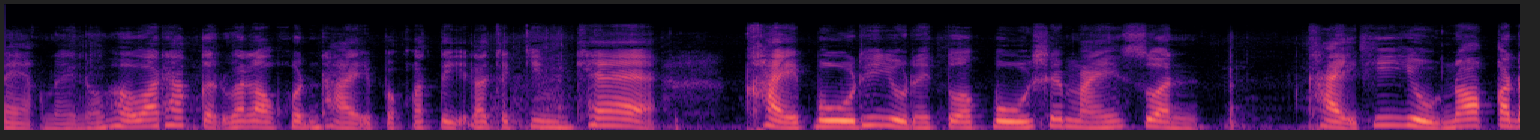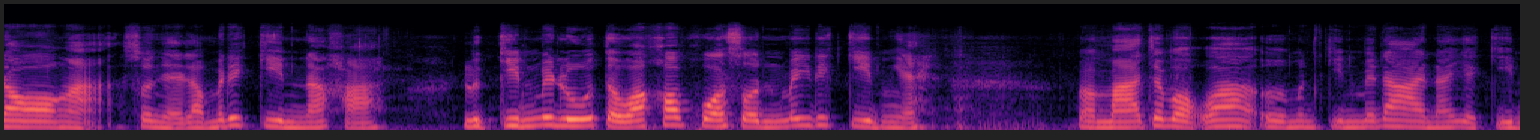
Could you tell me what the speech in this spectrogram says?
ลกๆหน่อยเนาะเพราะว่าถ้าเกิดว่าเราคนไทยปกติเราจะกินแค่ ไข่ปูที่อยู่ในตัวปูใช่ไหม ส่วนไข่ที่อยู่นอกกระดองอะ่ะ ส่วนใหญ่เราไม่ได้กินนะคะ หรือกินไม่รู้แต่ว่าครอบครัวซนไม่ได้กินไงมาม่าจะบอกว่า เออมันกินไม่ได้นะ อย่ากิน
